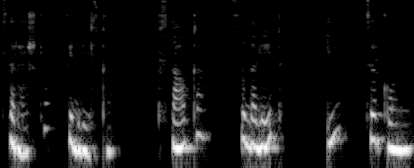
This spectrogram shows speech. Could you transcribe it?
сережки, підвіска, вставка, судоліт і цирконій.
